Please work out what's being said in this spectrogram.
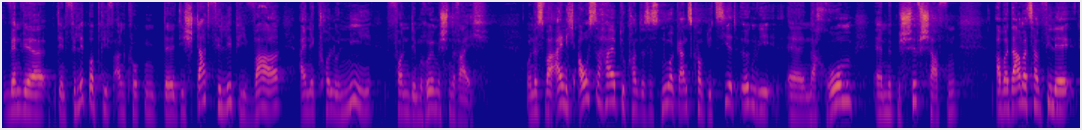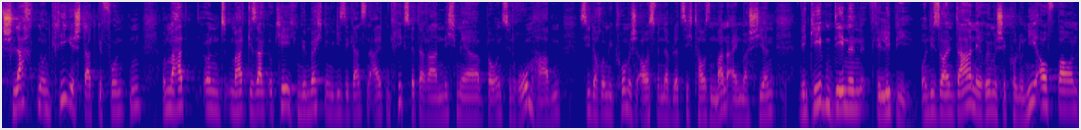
wenn wir den Philipperbrief angucken, die Stadt Philippi war eine Kolonie von dem römischen Reich. Und es war eigentlich außerhalb, du konntest es nur ganz kompliziert irgendwie äh, nach Rom äh, mit dem Schiff schaffen. Aber damals haben viele Schlachten und Kriege stattgefunden und man hat, und man hat gesagt, okay, wir möchten irgendwie diese ganzen alten Kriegsveteranen nicht mehr bei uns in Rom haben. Sieht doch irgendwie komisch aus, wenn da plötzlich tausend Mann einmarschieren. Wir geben denen Philippi und die sollen da eine römische Kolonie aufbauen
